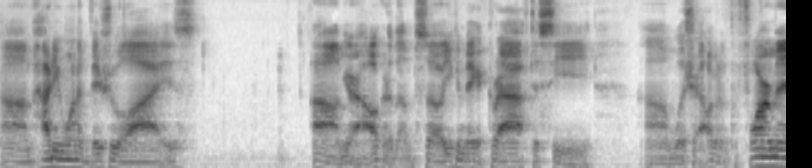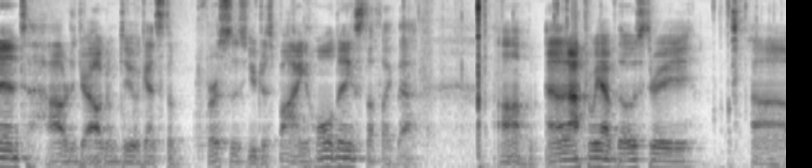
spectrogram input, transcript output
um, how do you want to visualize um, your algorithm? So you can make a graph to see um, what's your algorithm performant, How did your algorithm do against the versus you just buying and holding, stuff like that. Um, and then after we have those three, uh,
